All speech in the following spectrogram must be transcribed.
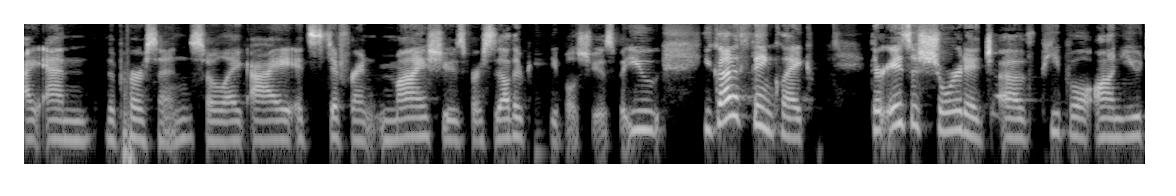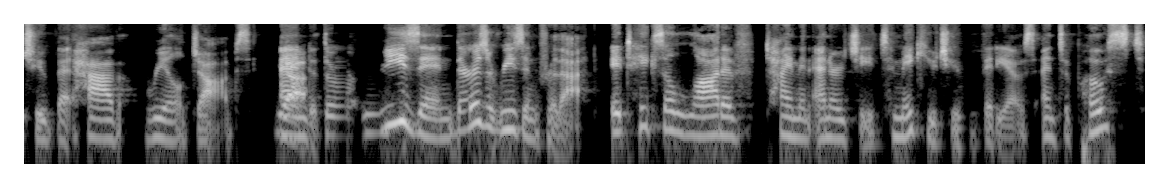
I am the person. So like I it's different my shoes versus other people's shoes. But you you gotta think like there is a shortage of people on YouTube that have real jobs. Yeah. And the reason, there is a reason for that. It takes a lot of time and energy to make YouTube videos and to post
